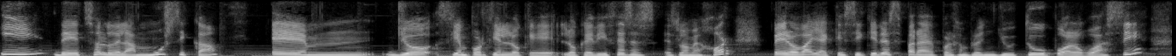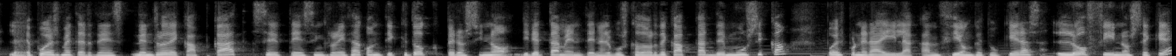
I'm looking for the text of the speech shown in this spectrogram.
Y de hecho, lo de la música, em, yo 100% lo que, lo que dices es, es lo mejor, pero vaya, que si quieres para, por ejemplo, en YouTube o algo así, le puedes meter dentro de CapCut, se te sincroniza con TikTok, pero si no, directamente en el buscador de CapCut de música, puedes poner ahí la canción que tú quieras, Lofi no sé qué,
